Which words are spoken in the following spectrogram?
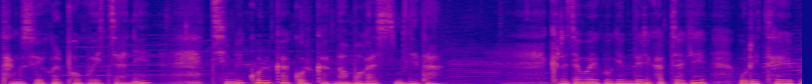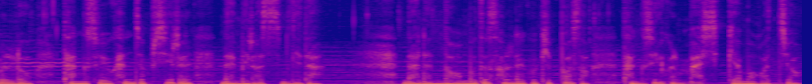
탕수육을 보고 있자니 침이 꼴깍꼴깍 넘어갔습니다. 그러자 외국인들이 갑자기 우리 테이블로 탕수육 한 접시를 내밀었습니다. 나는 너무도 설레고 기뻐서 탕수육을 맛있게 먹었죠.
